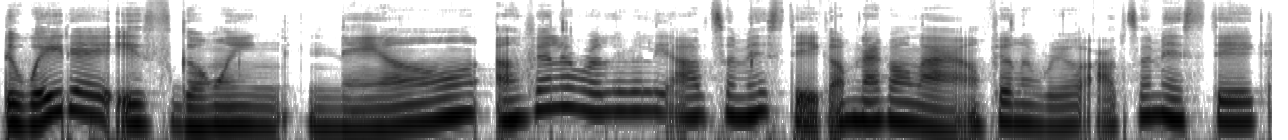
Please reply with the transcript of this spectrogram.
the way that it's going now, I'm feeling really, really optimistic. I'm not gonna lie, I'm feeling real optimistic.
